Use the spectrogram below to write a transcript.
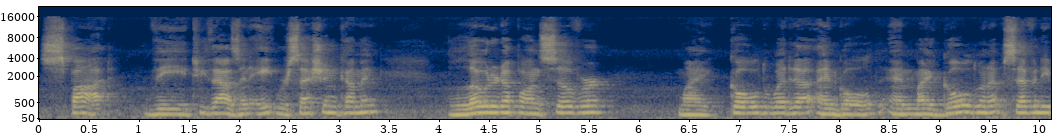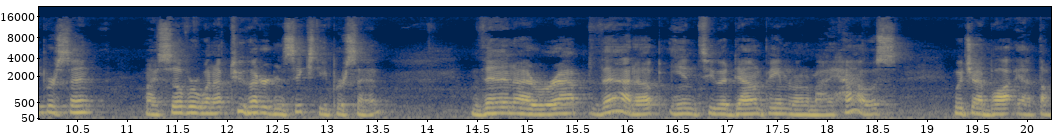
spot the 2008 recession coming, loaded up on silver, my gold went up and gold and my gold went up 70%, my silver went up 260%. Then I wrapped that up into a down payment on my house, which I bought at the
